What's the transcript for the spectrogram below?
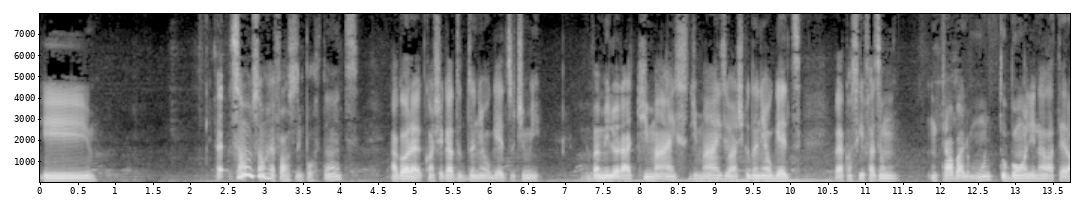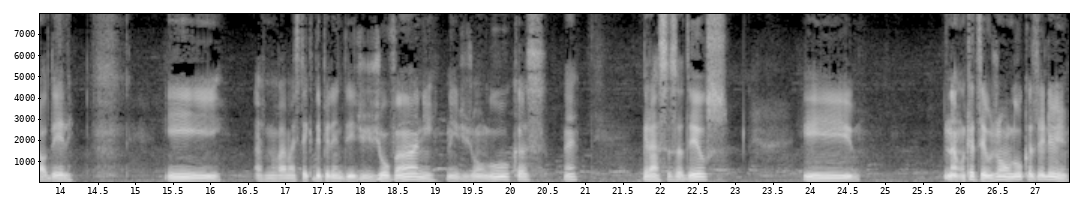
E são, são reforços importantes. Agora, com a chegada do Daniel Guedes, o time vai melhorar demais, demais. Eu acho que o Daniel Guedes vai conseguir fazer um, um trabalho muito bom ali na lateral dele. E a gente não vai mais ter que depender de Giovanni, nem de João Lucas, né? Graças a Deus. E não, quer dizer, o João Lucas, ele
